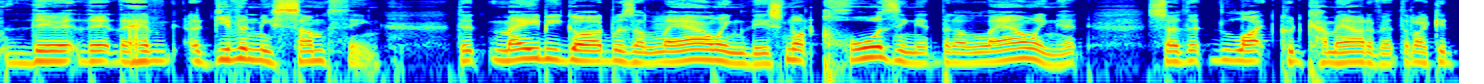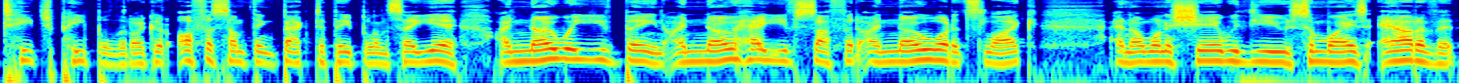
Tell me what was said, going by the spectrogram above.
they they have given me something that maybe God was allowing this, not causing it, but allowing it so that light could come out of it, that I could teach people, that I could offer something back to people and say, Yeah, I know where you've been. I know how you've suffered. I know what it's like. And I want to share with you some ways out of it.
